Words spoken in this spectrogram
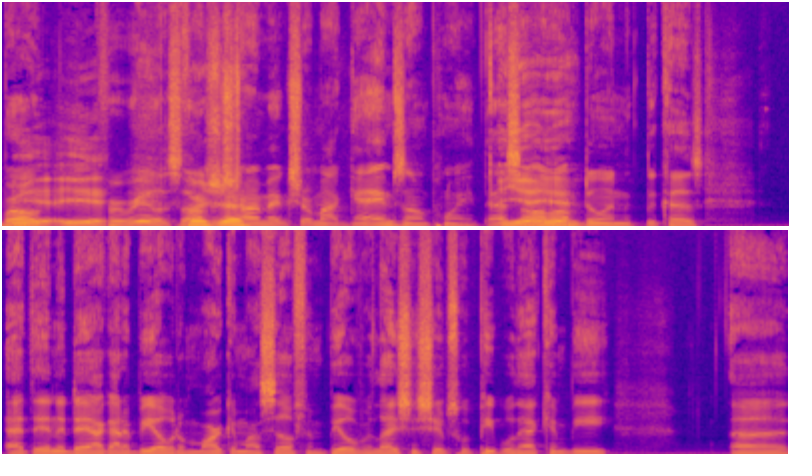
bro. Yeah, yeah. For real. So For I'm just sure. trying to make sure my game's on point. That's all. I'm doing because at the end of the day, I got to be able to market myself and build relationships with people that can be uh,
